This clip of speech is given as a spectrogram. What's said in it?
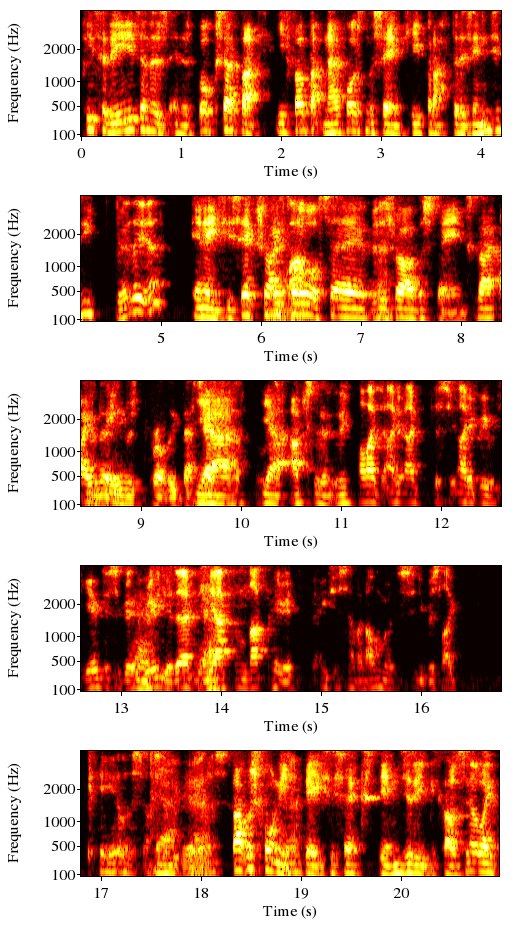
Peter Reid in his in his book said that he felt that Nev wasn't the same keeper after his injury Really? Yeah. in '86. I Wow. thought uh, it was rather strange because I, I And he was probably better. yeah, yeah, absolutely. Oh, I, I, I, I agree with you. Disagree Yeah. with you there. 'cause, Yeah. yeah. from that period, 87 onwards, he was like peerless. Absolutely Yeah. peerless. That was funny, Yeah. the 86, the injury, because, you know, like,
